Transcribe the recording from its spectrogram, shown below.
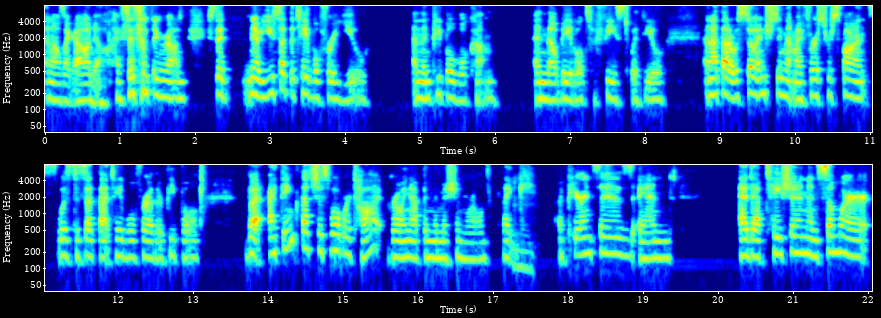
And I was like, oh no, I said something wrong. She said, no, you set the table for you and then people will come and they'll be able to feast with you. And I thought it was so interesting that my first response was to set that table for other people. But I think that's just what we're taught growing up in the mission world like Mhm. appearances and adaptation. And somewhere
